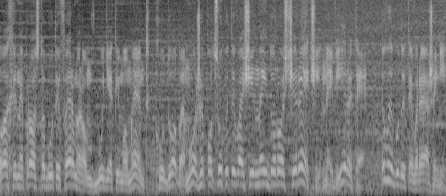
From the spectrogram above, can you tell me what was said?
Ох, і не просто бути фермером в будь-який момент. Худоба може поцупити ваші найдорожчі речі. Не вірите? Ви будете вражені.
